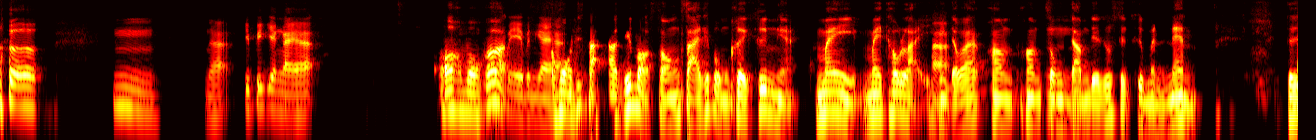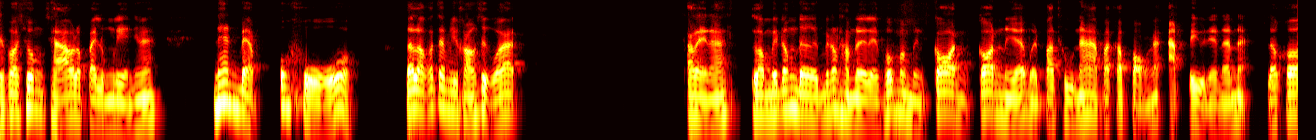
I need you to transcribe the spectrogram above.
เออ อืม นะฮะพี่ปิ๊กยังไงฮะอ๋อของผมก็รถเมย์เป็นไงของฮะผมที่สะอะที่บอกสองสายที่ผมเคยขึ้นเนี่ย ไม่ไม่เท่าไหร่ฮะเพียงแต่ว่าความความทรงจำเดียวรู้สึกคือมันแน่นโดยเฉพาะช่วงเช้าเราไปโรงเรียนใช่ไหมแน่นแบบโอ้โห แล้วเราก็จะมีความรู้สึกว่า อะไรนะ เราไม่ต้องเดินไม่ต้องทำอะไรเลยเพราะมันเหมือนก้อนก้อนเนื้อเหมือนปลาทูน่าปลากระป๋องอะอัดไปอยู่ในนั้นอะแล้วก็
